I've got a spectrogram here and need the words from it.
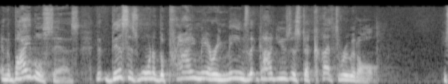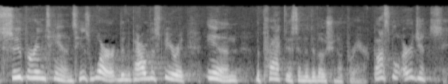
And the Bible says that this is one of the primary means that God uses to cut through it all. He superintends his work through the power of the Spirit in the practice and the devotion of prayer. Gospel urgency.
